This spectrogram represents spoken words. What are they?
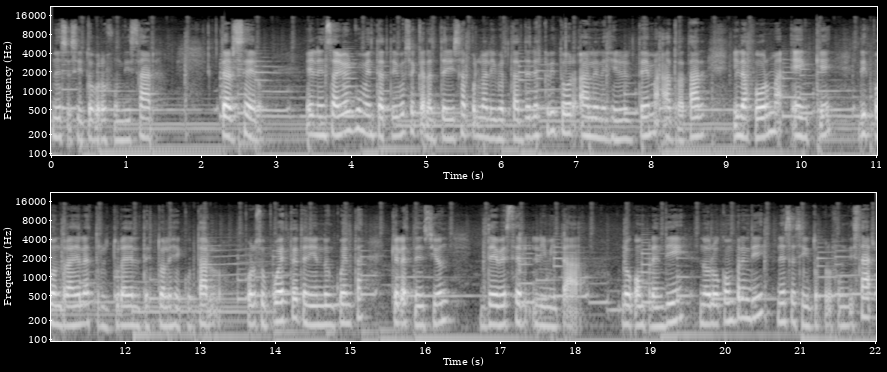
necesito profundizar. Tercero, el ensayo argumentativo se caracteriza por la libertad del escritor al elegir el tema a tratar y la forma en que dispondrá de la estructura del texto al ejecutarlo. Por supuesto, teniendo en cuenta que la extensión debe ser limitada. Lo comprendí, no lo comprendí, necesito profundizar.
